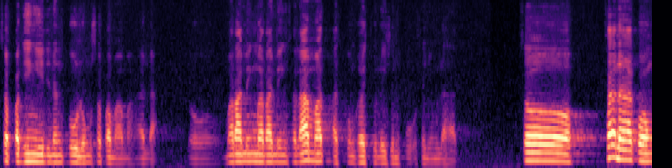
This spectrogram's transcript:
sa paghingi din ng tulong sa pamamahala. So, maraming maraming salamat at congratulations po sa inyong lahat. So, sana kung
